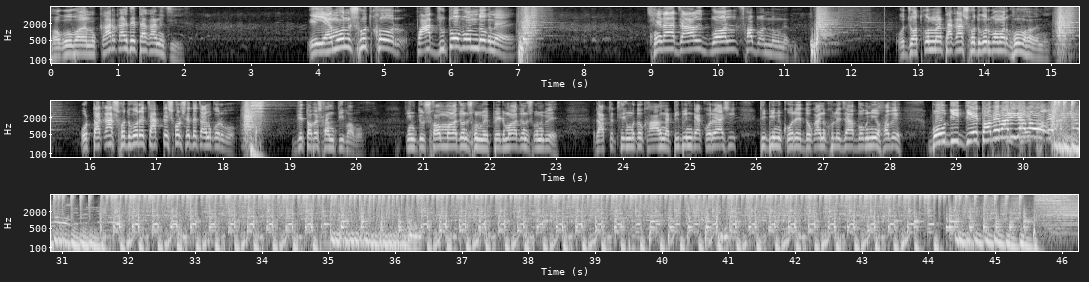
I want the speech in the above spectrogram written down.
ভগবান কার কায়দে টাকা নিচ্ছি? এই এমন সুদখোর পা জুতো বন্ধক নেয়। ছেঁড়া জাল, বল, সব বন্ধ নেবে ও যতক্ষণ না টাকা শোধ করব, আমার ঘুম হবে না। ওর টাকা শোধ করে চারটে সরষেতে চান করব যে তবে শান্তি পাবো। কিন্তু সব মহাজন শুনবে, পেট মহাজন শুনবে রাত্রে ঠিক মতো খাওয়া হয় না টিফিনটা করে আসি টিফিন করে দোকান খুলে যা বগ্নি হবে বৌদি দিয়ে তবে বাড়ি যাবো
